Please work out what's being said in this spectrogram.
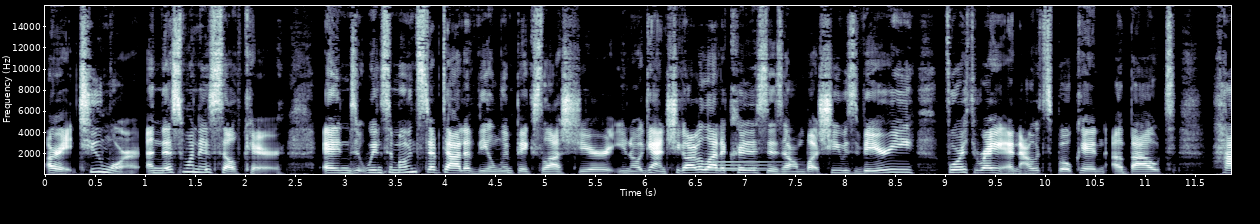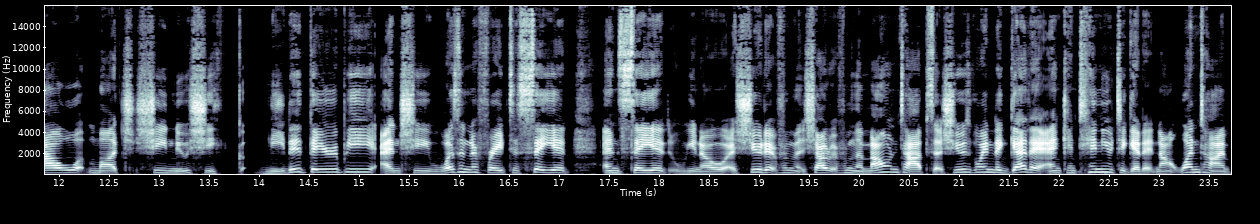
All right, two more. And this one is self care. And when Simone stepped out of the Olympics last year, you know, again, she got a lot of criticism, but she was very forthright and outspoken about how much she knew she needed therapy and she wasn't afraid to say it and say it, you know, shoot it from the, shout it from the mountaintops that she was going to get it and continue to get it, not one time,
